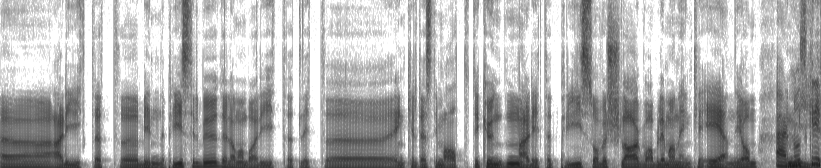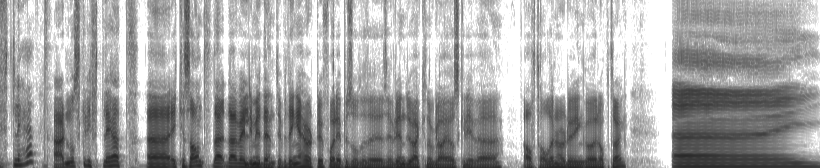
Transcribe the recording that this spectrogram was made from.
Uh, er det gitt et uh, bindende pristilbud, eller har man bare gitt et litt enkelt estimat til kunden? Er det gitt et prisoverslag? Hva ble man egentlig enige om? Er det noe skriftlighet? Er det noe skriftlighet? Ikke sant? Det er, det er veldig mye den type ting. Jeg hørte i forrige episode, Severin, du er ikke noe glad i å skrive avtaler når du inngår oppdrag? Eh,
